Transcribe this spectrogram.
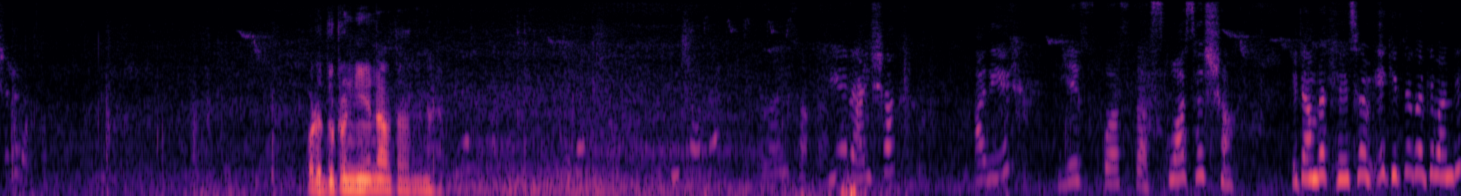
সেটা দেখাবো ওটা দুটো নিয়ে নাও তাহলে না কি শাক है? ये রাই শাক আর ये ये पास्ता স্কোয়াশের শাক এটা আমরা খেয়েছিলাম এই কিতনে করকে বান্ডি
